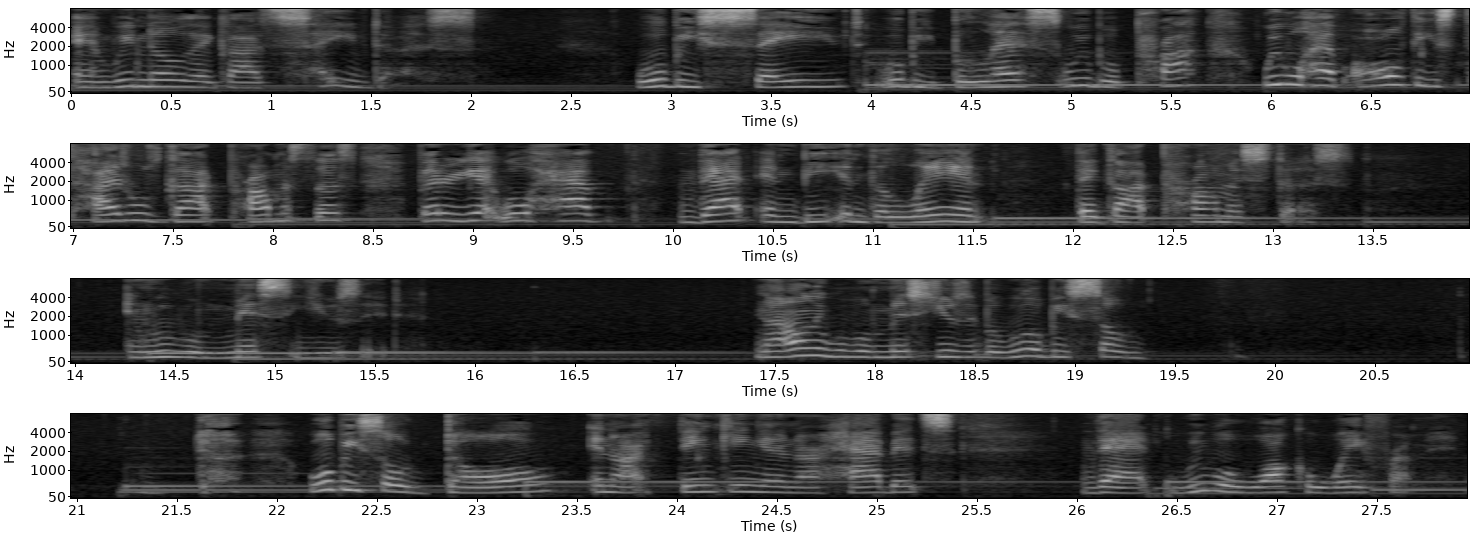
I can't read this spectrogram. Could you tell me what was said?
and we know that God saved us. We'll be saved. We'll be blessed. We will pro- we will have all these titles God promised us. Better yet, we'll have that and be in the land that God promised us. And we will misuse it. Not only will we misuse it, but we'll be so we'll be so dull in our thinking and in our habits that we will walk away from it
